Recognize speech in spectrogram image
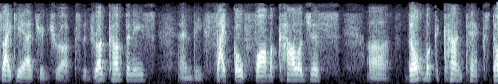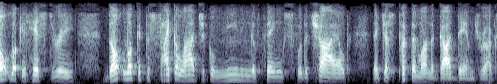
psychiatric drugs. The drug companies and the psychopharmacologists uh, don't look at context, don't look at history, don't look at the psychological meaning of things for the child. They just put them on the goddamn drugs.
